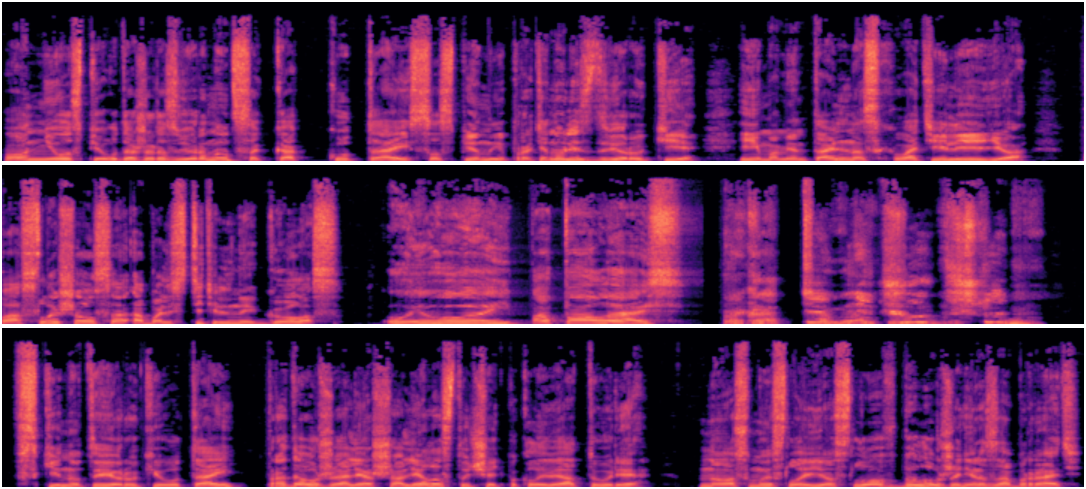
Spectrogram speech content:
Он не успел даже развернуться, как Кутай со спины протянулись две руки и моментально схватили её. Послышался обольстительный голос. «Ой-ой, попалась!» «Прекрати, ничего, Вскинутые руки Утай продолжали ошалело стучать по клавиатуре, но смысла её слов было уже не разобрать.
